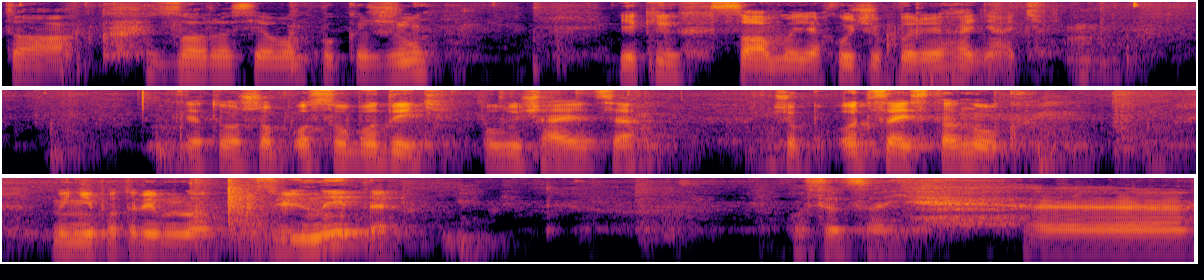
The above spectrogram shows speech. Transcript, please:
Так, зараз я вам покажу, яких саме я хочу переганяти. Для того, щоб освободити, виходить, щоб оцей станок мені потрібно звільнити. Ось оцей. Е,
